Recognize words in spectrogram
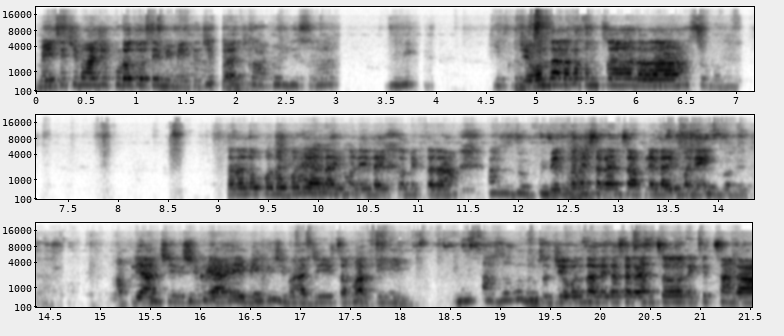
मेथीची भाजी खुडत होते मी मेथीची भाजी. कार्टून दिसला. मी जेवण झालं का तुमचं दादा. चला लवकर लवकर या लाईव्हमध्ये लाईक कमेंट करा. वेलकम आहे सगळ्यांचं आपल्या लाईव्हमध्ये. आपली आजची रेसिपी आहे मेथीची भाजी चपाती. तुमचं जेवण झालंय का सगळ्यांचं नक्कीच सांगा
